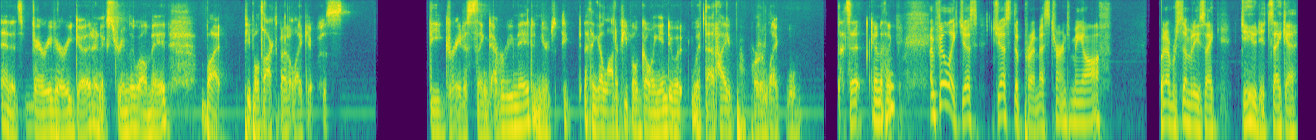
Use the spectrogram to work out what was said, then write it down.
and it's very very good and extremely well made. But people talked about it like it was the greatest thing to ever be made, and you're. I think a lot of people going into it with that hype were like, "Well, that's it," kind of thing. I feel like just just the premise turned me off. Whenever somebody's like, "Dude, it's like a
